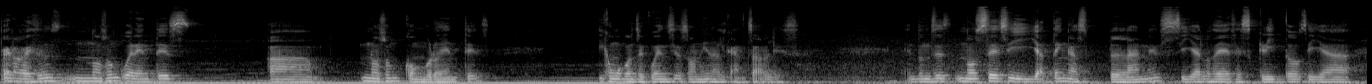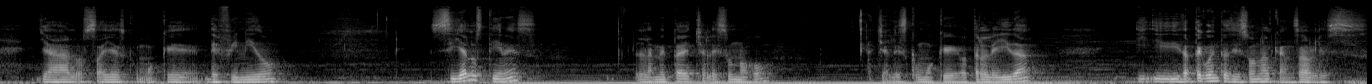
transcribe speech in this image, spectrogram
pero a veces no son coherentes, ah, no son congruentes y como consecuencia son inalcanzables. Entonces no sé si ya tengas planes, si ya los hayas escrito, si ya, ya los hayas como que definido. Si ya los tienes, la neta échales un ojo, échales como que otra leída y, date cuenta si son alcanzables.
